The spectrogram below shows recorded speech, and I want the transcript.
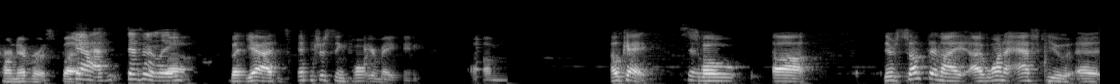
carnivorous. But yeah, definitely. uh, but yeah, it's an interesting point you're making. Um, okay, so, so uh, there's something I, I want to ask you, uh,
